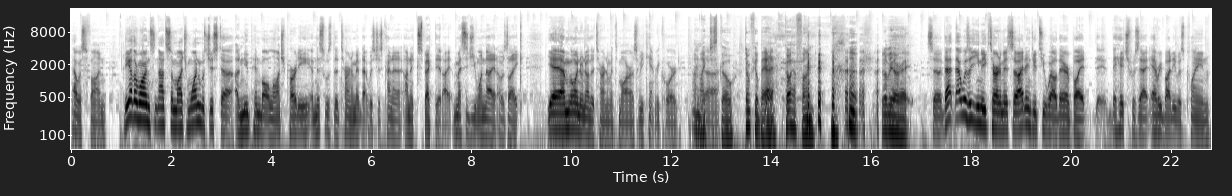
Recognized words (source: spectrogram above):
that was fun. The other ones, not so much. One was just a, a new pinball launch party, and this was the tournament that was just kind of unexpected. I messaged you one night. I was like, "Yeah, I'm going to another tournament tomorrow, so we can't record." I'm And, like, uh, just go. Don't feel bad. Go have fun. It'll be all right. So that that was a unique tournament. So I didn't do too well there, but the, the hitch was that everybody was playing.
